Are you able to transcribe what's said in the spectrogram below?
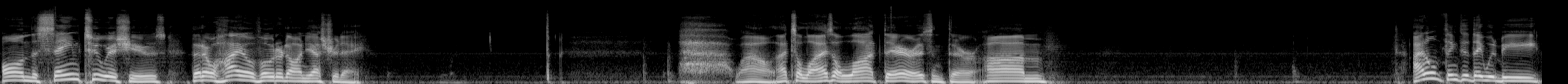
on the same two issues that Ohio voted on yesterday. wow, that's a lot. That's a lot there, isn't there? Um, I don't think that they would be.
